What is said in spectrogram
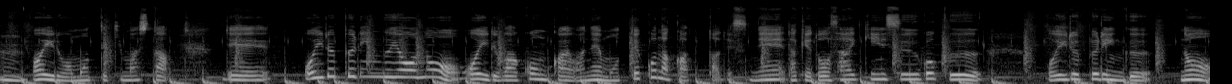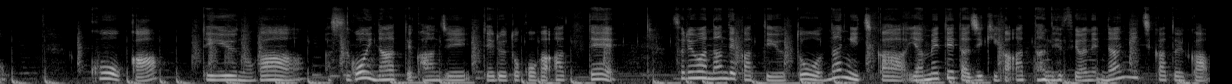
うん、オイルを持ってきました。でオイルプリング用のオイルは今回はね持ってこなかったですね。だけど最近すごくオイルプリングの効果っていうのがすごいなって感じてるとこがあってそれは何でかっていうと何日かやめてた時期があったんですよね。何日かというか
